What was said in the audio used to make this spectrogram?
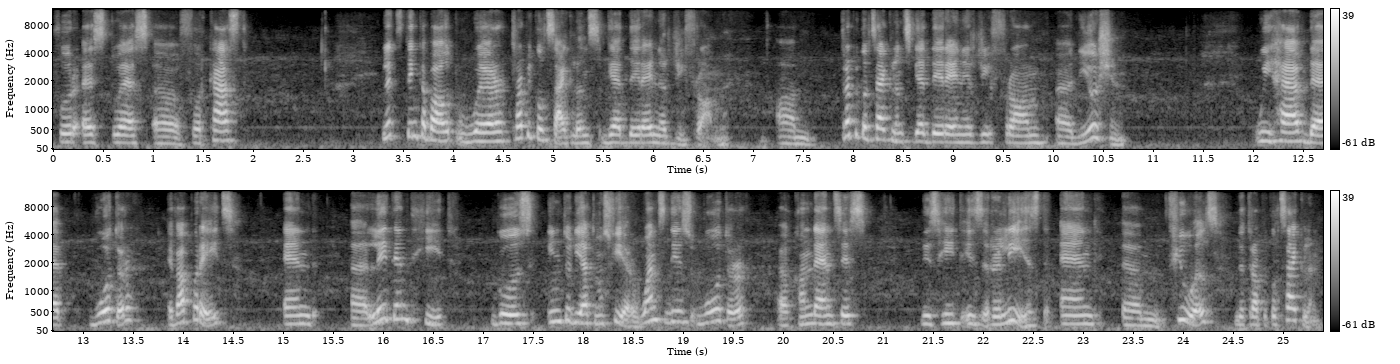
for S2S uh, forecast. Let's think about where tropical cyclones get their energy from. Um, tropical cyclones get their energy from uh, the ocean. We have that water evaporates and uh, latent heat goes into the atmosphere. Once this water uh, condenses, this heat is released and um, fuels the tropical cyclone.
